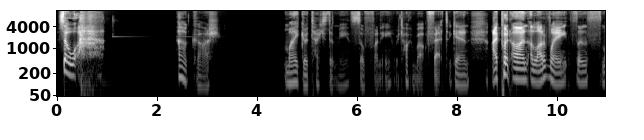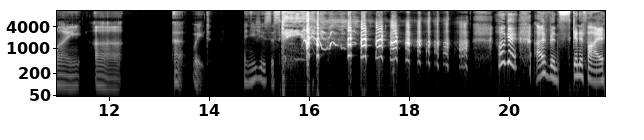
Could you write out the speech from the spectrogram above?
So, oh gosh. Micah texted me. It's so funny. We're talking about fat again. I put on a lot of weight since my uh uh wait. Can you use this? okay. I've been skinify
